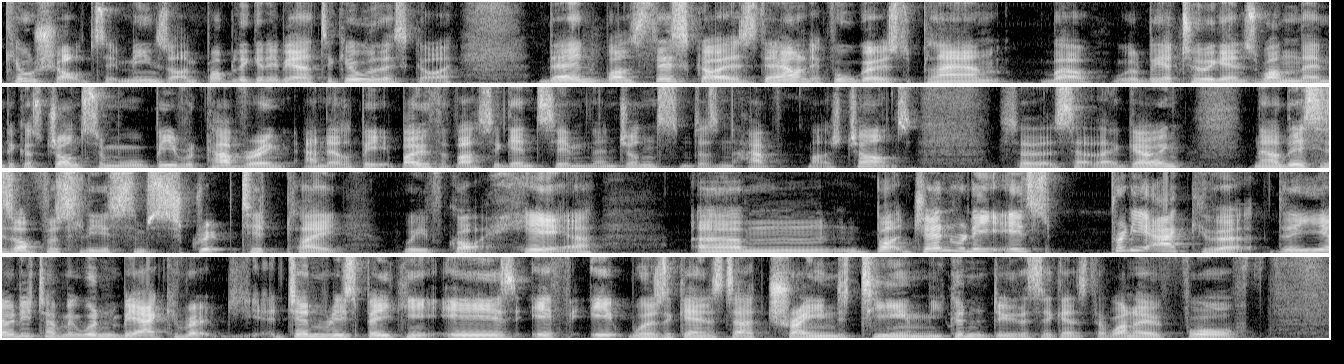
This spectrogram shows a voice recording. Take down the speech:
kill shots, it means I'm probably going to be able to kill this guy. Then once this guy is down, if all goes to plan, well, we'll be a two against one then because Johnson will be recovering and it'll be both of us against him. Then Johnson doesn't have much chance. So let's set that going. Now this is obviously some scripted play we've got here. Um, but generally it's pretty accurate. The only time it wouldn't be accurate, generally speaking, is if it was against a trained team. You couldn't do this against a 104th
